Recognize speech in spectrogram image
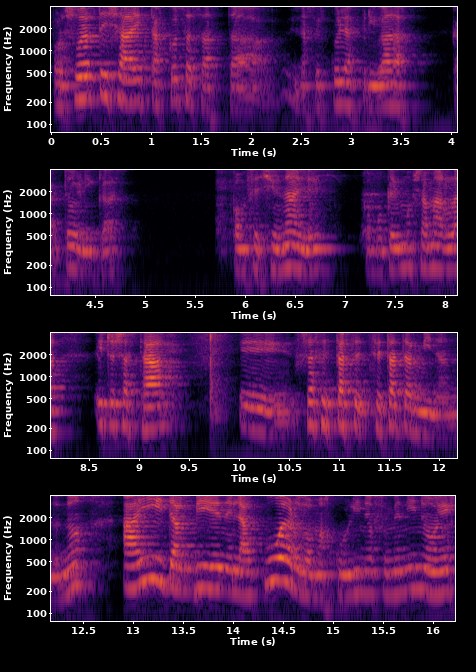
Por suerte ya estas cosas hasta en las escuelas privadas católicas, confesionales, como queremos llamarlas, esto ya está, eh, ya se está, se, está terminando, ¿no? Ahí también el acuerdo masculino-femenino es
